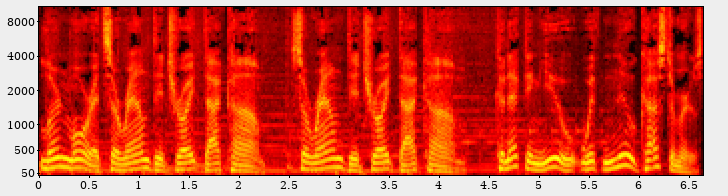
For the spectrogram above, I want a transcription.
Learn more at surrounddetroit.com. Surrounddetroit.com. Connecting you with new customers.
